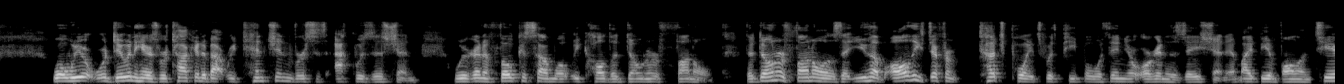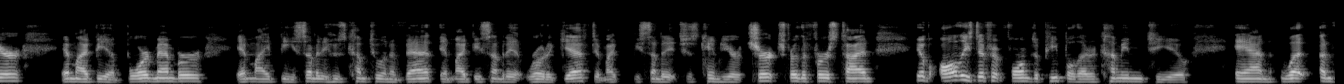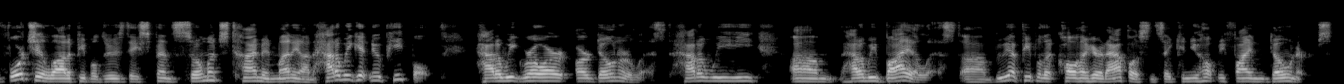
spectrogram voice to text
what we're, doing here is we're talking about retention versus acquisition. We're going to focus on what we call the donor funnel. The donor funnel is that you have all these different touch points with people within your organization. It might be a volunteer, it might be a board member, it might be somebody who's come to an event, it might be somebody that wrote a gift, it might be somebody that just came to your church for the first time. You have all these different forms of people that are coming to you and what unfortunately a lot of people do is they spend so much time and money on how do we get new people? How do we grow our, our donor list? How do we um, how do we buy a list? Um, we have people that call here at Aplos and say, "Can you help me find donors?"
